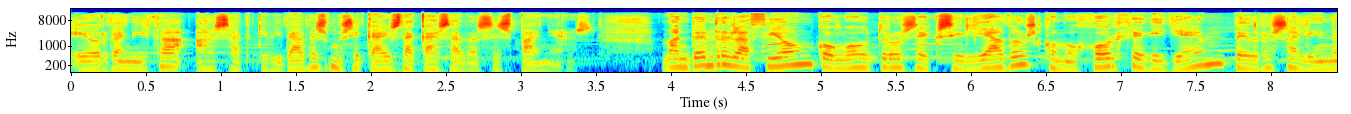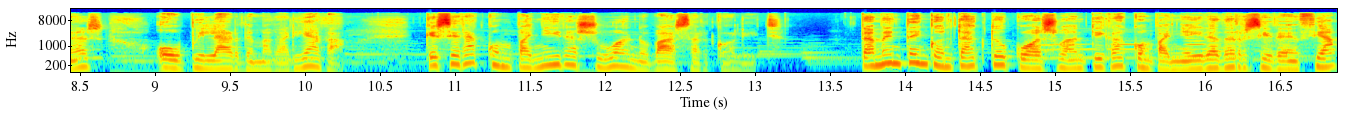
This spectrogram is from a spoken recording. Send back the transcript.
e organiza as actividades musicais da Casa das Españas. Mantén relación con outros exiliados como Jorge Guillén, Pedro Salinas ou Pilar de Madariaga, que será compañeira súa no Vassar College. Tamén ten contacto coa súa antiga compañeira de residencia,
